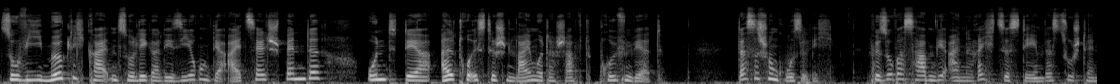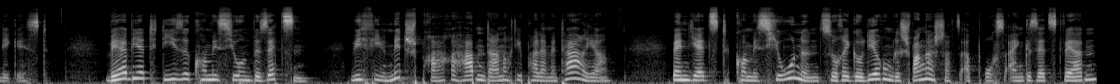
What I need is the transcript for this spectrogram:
sowie Möglichkeiten zur Legalisierung der Eizellspende und der altruistischen Leihmutterschaft prüfen wird. Das ist schon gruselig. Für sowas haben wir ein Rechtssystem, das zuständig ist. Wer wird diese Kommission besetzen? Wie viel Mitsprache haben da noch die Parlamentarier? Wenn jetzt Kommissionen zur Regulierung des Schwangerschaftsabbruchs eingesetzt werden,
